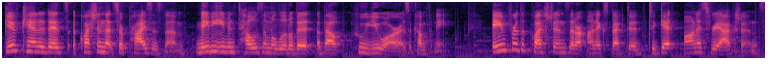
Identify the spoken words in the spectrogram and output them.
Give candidates a question that surprises them, maybe even tells them a little bit about who you are as a company. Aim for the questions that are unexpected to get honest reactions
